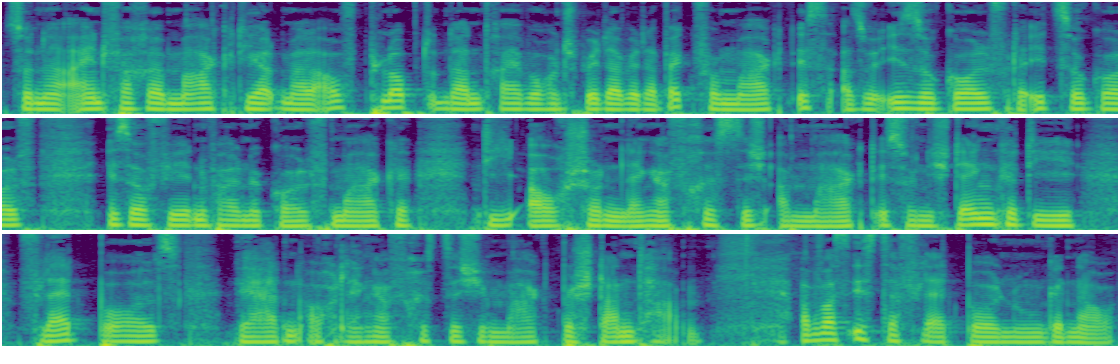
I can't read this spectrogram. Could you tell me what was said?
so eine einfache Marke, die halt mal aufploppt und dann drei Wochen später wieder weg vom Markt ist. Also Isogolf oder Itzogolf ist auf jeden Fall eine Golfmarke, die auch schon längerfristig am Markt ist. Und ich denke, die Flatballs werden auch längerfristig im Markt Bestand haben. Aber was ist der Flatball nun genau?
